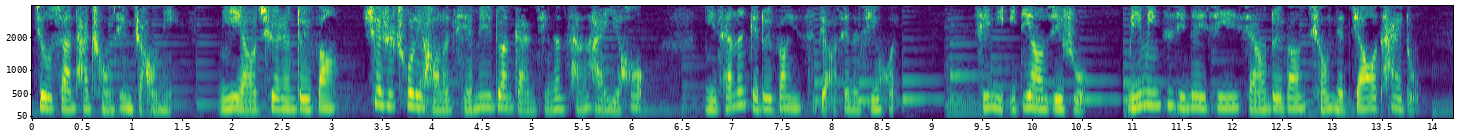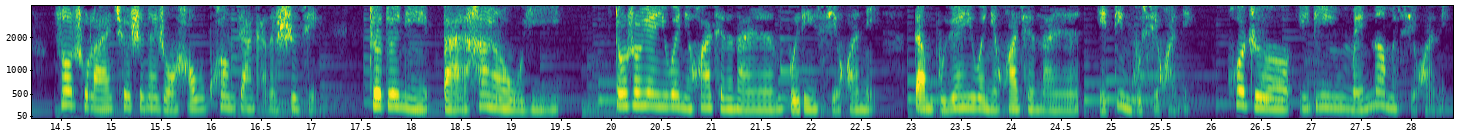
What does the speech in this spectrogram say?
就算他重新找你，你也要确认对方。确实处理好了前面一段感情的残骸以后，你才能给对方一次表现的机会。请你一定要记住，明明自己内心想让对方求你的骄傲态度，做出来却是那种毫无框架感的事情，这对你百害而无一益。都说愿意为你花钱的男人不一定喜欢你，但不愿意为你花钱的男人一定不喜欢你，或者一定没那么喜欢你，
